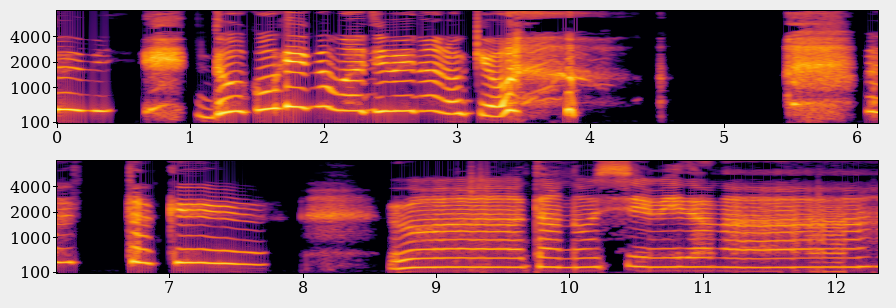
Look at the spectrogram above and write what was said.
当に。どこ辺が真面目なの、今日。まったく。うわー、楽しみだなぁ。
